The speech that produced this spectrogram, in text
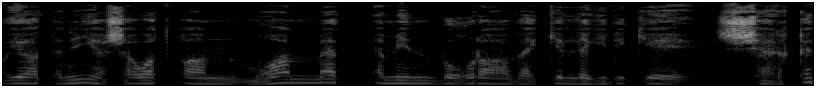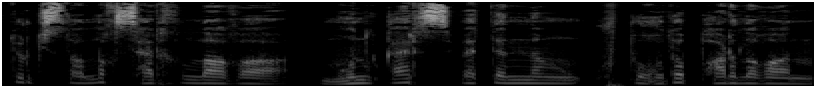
hayotini yashayotgan muhammad amin bug'ro vakilligidagi sharqiy turkistonlik sarxillarga munqars vatanning ufug'ida porlagan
